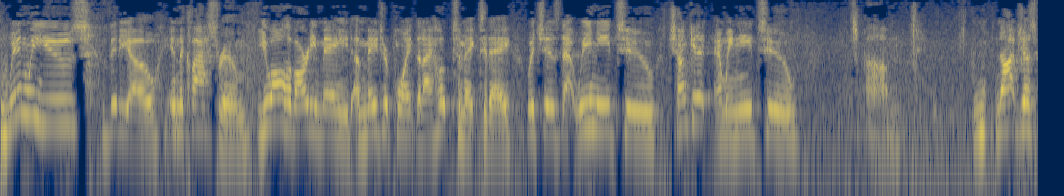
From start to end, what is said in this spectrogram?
When we use video in the classroom, you all have already made a major point that I hope to make today, which is that we need to chunk it and we need to um, not just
